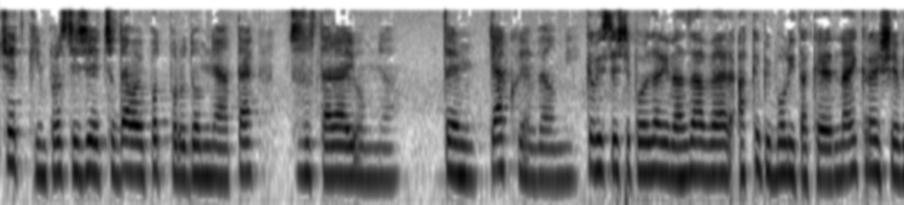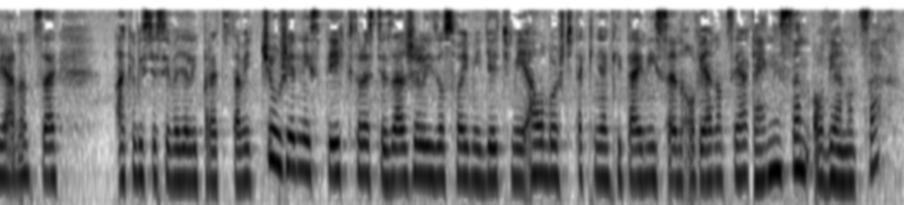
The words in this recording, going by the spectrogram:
všetkým, proste, že čo dávajú podporu do mňa a tak, čo sa starajú o mňa. Tým ďakujem veľmi. Keby ste ešte povedali na záver, aké by boli také najkrajšie Vianoce, aké by ste si vedeli predstaviť? Či už jedný z tých, ktoré ste zažili so svojimi deťmi, alebo ešte taký nejaký tajný sen o Vianociach? Tajný sen o Vianocach?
